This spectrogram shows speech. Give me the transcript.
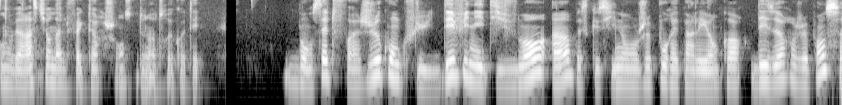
on verra si on a le facteur chance de notre côté. Bon, cette fois, je conclus définitivement, hein, parce que sinon je pourrais parler encore des heures, je pense.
